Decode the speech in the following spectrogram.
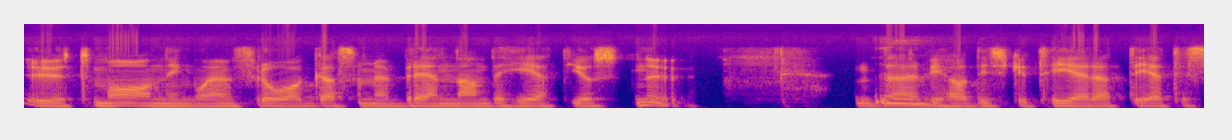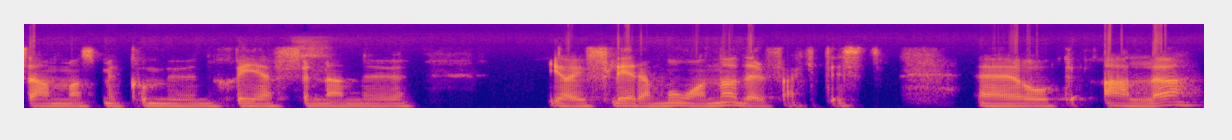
utmaning och en fråga som är brännande het just nu. Där mm. vi har diskuterat det tillsammans med kommuncheferna nu ja, i flera månader faktiskt. Eh, och alla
